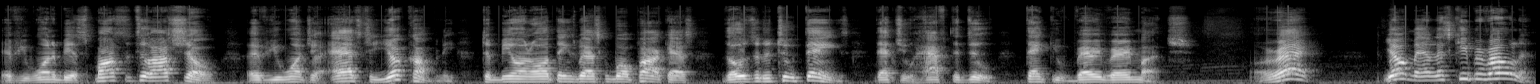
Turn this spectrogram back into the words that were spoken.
If you want to be a sponsor to our show, if you want your ads to your company to be on All Things Basketball Podcast, those are the two things that you have to do. Thank you very, very much. All right. Yo, man, let's keep it rolling.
